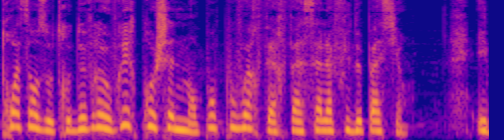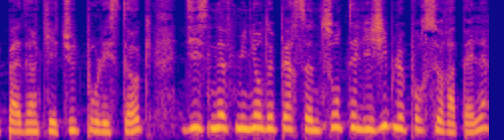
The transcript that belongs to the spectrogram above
300 autres devraient ouvrir prochainement pour pouvoir faire face à l'afflux de patients. Et pas d'inquiétude pour les stocks. 19 millions de personnes sont éligibles pour ce rappel.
